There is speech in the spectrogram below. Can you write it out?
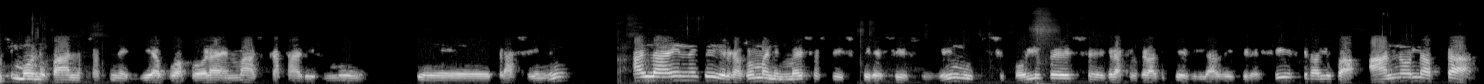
Όχι μόνο πάνω σε αυτήν την ενεργεία που αφορά εμάς καθαρισμού και πρασίνη, αλλά είναι και οι εργαζόμενοι μέσα στις υπηρεσίες του Δήμου, τις υπόλοιπες ε, γραφειοκρατικές δηλαδή υπηρεσίες κτλ. Αν όλα αυτά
